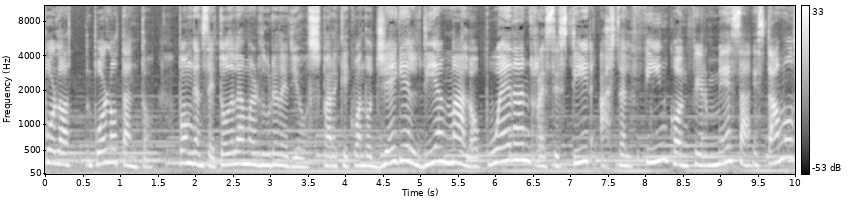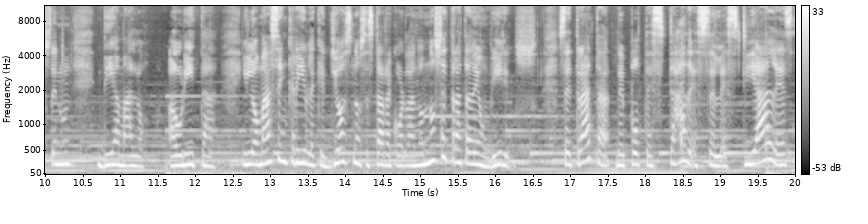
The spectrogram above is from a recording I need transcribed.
Por lo, por lo tanto, pónganse toda la armadura de Dios para que cuando llegue el día malo puedan resistir hasta el fin con firmeza. Estamos en un día malo ahorita. Y lo más increíble que Dios nos está recordando, no se trata de un virus, se trata de potestades celestiales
